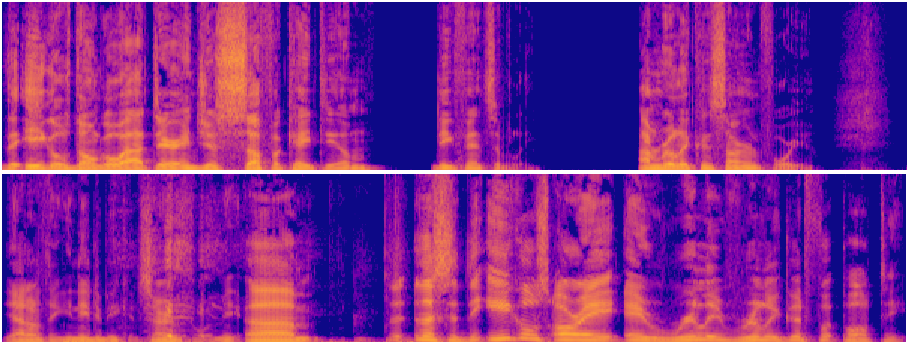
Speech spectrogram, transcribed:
the Eagles don't go out there and just suffocate them defensively. I'm really concerned for you. Yeah, I don't think you need to be concerned for me. Um, listen, the Eagles are a, a really, really good football team.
